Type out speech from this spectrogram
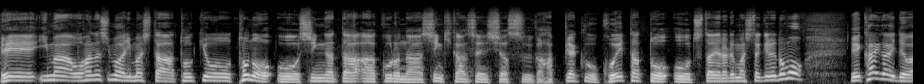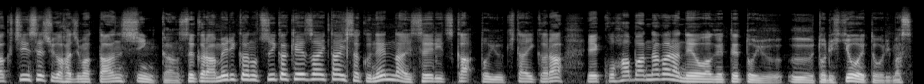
えー、今お話もありました東京都の新型コロナ新規感染者数が800を超えたと伝えられましたけれども、えー、海外でワクチン接種が始まった安心感それからアメリカの追加経済対策年内成立かという期待から、えー、小幅ながら値を上げてという取引を終えております、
